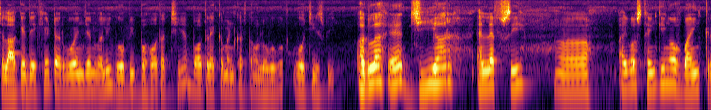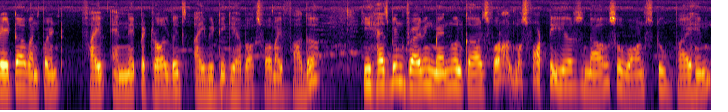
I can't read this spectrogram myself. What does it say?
चला के देखिए टर्बो इंजन वाली, वो भी बहुत अच्छी है, बहुत रेकमेंड करता हूँ लोगों को, वो चीज़ भी। अगला है G R L F C I was thinking of buying Creta one point five N A petrol with I V T gear box for my father he has been driving manual cars for almost forty years now so wants to buy him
